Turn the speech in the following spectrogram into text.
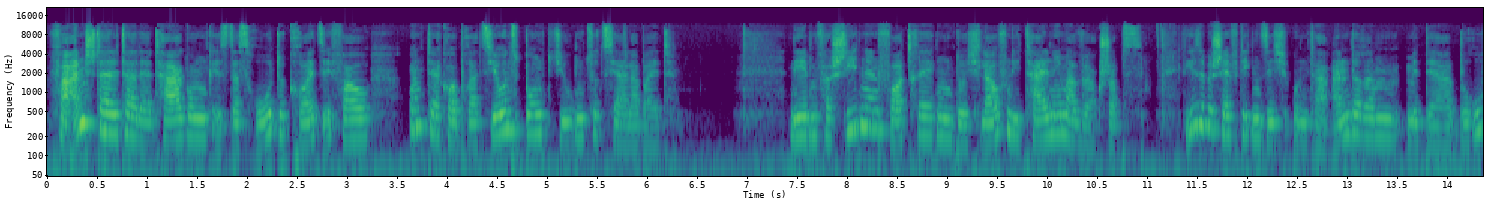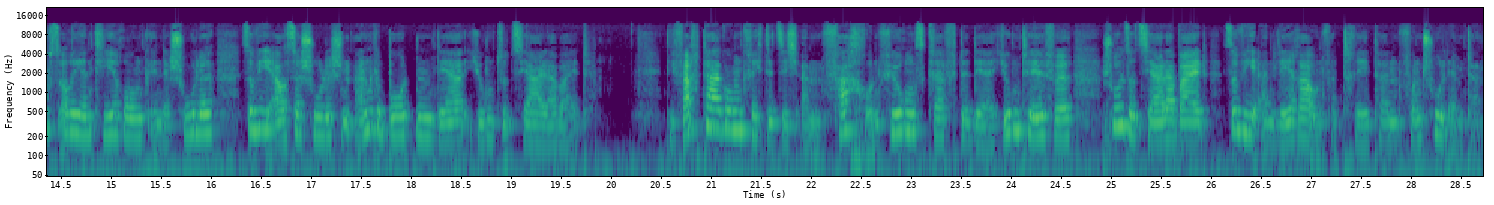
Veranstalter der Tagung ist das Rote Kreuz e.V. und der Kooperationspunkt Jugendsozialarbeit. Neben verschiedenen Vorträgen durchlaufen die Teilnehmer Workshops. Diese beschäftigen sich unter anderem mit der Berufsorientierung in der Schule sowie außerschulischen Angeboten der Jugendsozialarbeit. Die Fachtagung richtet sich an Fach- und Führungskräfte der Jugendhilfe, Schulsozialarbeit sowie an Lehrer und Vertretern von Schulämtern.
